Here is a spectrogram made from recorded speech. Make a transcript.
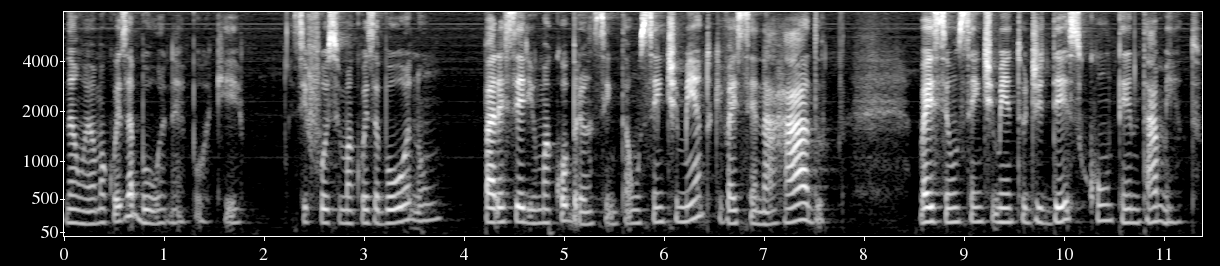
não é uma coisa boa, né? Porque se fosse uma coisa boa, não pareceria uma cobrança. Então, o sentimento que vai ser narrado vai ser um sentimento de descontentamento,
